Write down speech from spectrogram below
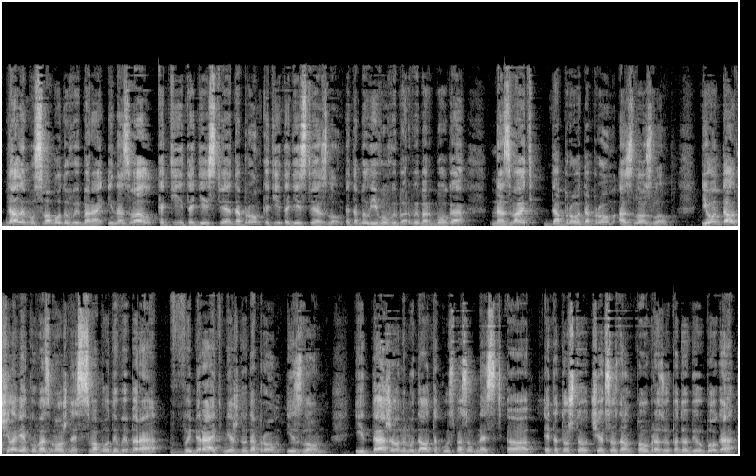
дал ему свободу выбора и назвал какие-то действия добром, какие-то действия злом. Это был его выбор, выбор Бога, назвать добро добром, а зло злом. И он дал человеку возможность свободы выбора выбирать между добром и злом. И даже он ему дал такую способность, э, это то, что человек создан по образу и подобию Бога,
